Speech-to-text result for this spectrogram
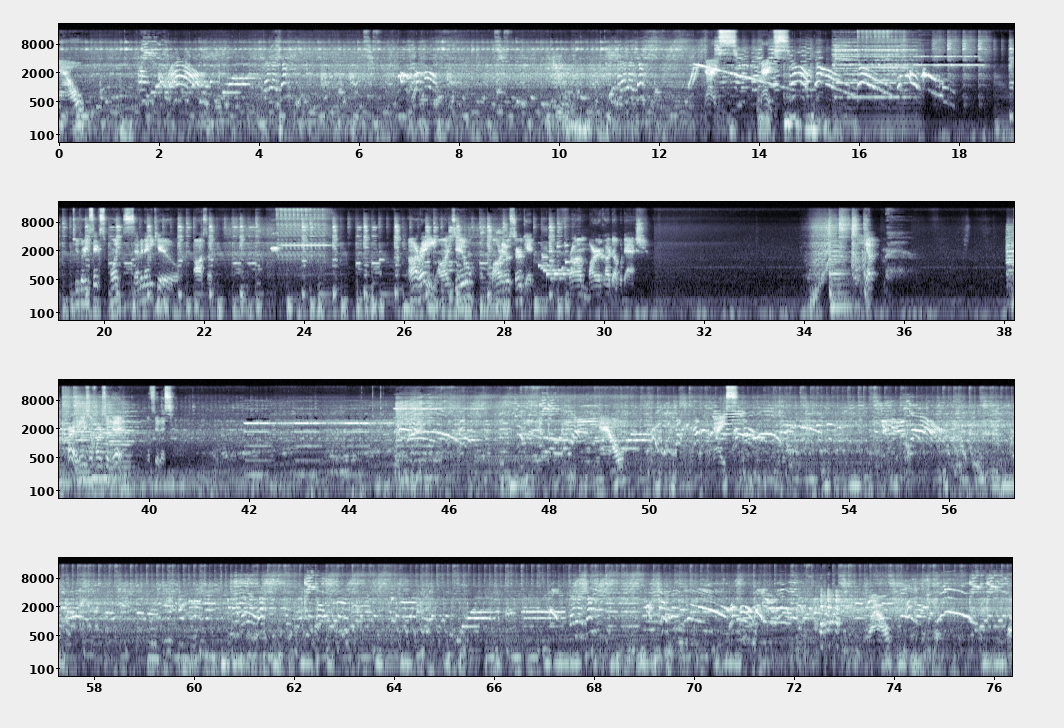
Ow. 236.782. Awesome. Alrighty, on to Mario Circuit from Mario Kart Double Dash. Alright, doing so far so good. Let's do this.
